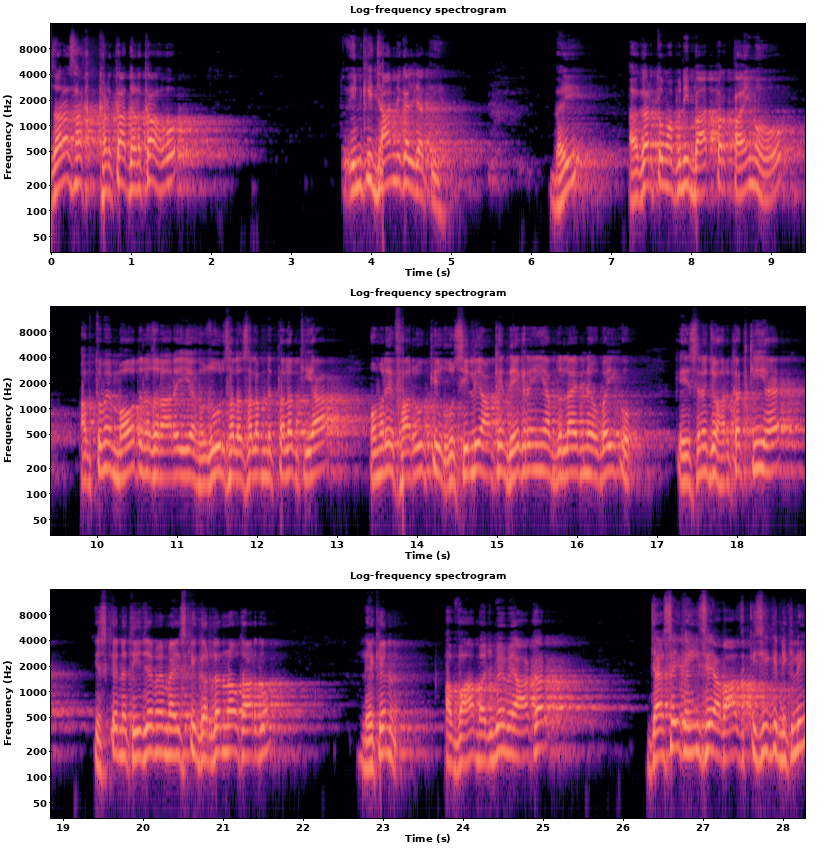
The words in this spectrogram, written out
ذرا سا کھڑکا دڑکا ہو، تو ان کی جان نکل جاتی ہے۔ بھائی، اگر تم اپنی بات پر قائم ہو، اب تمہیں موت نظر آ رہی ہے۔ حضور صلی اللہ علیہ وسلم نے طلب کیا عمر فاروق کی غسیلی آنکھیں دیکھ رہی ہیں عبداللہ ابن ابئی کو کہ اس نے جو حرکت کی ہے، اس کے نتیجے میں میں اس کی گردن نہ اتار دوں۔ لیکن اب وہاں مجمے میں آ کر جیسے ہی کہیں سے آواز کسی کی نکلی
